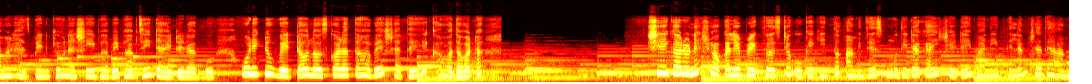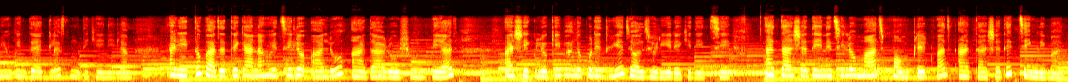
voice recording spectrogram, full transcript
আমার হাজব্যান্ডকেও না সেইভাবেই ভাবছি ডায়েটে রাখব। ওর একটু ওয়েটটাও লস করাতে হবে, সাথে খাওয়া দাওয়াটা সেই কারণে সকালে ব্রেকফাস্টে ওকে কিন্তু আমি যে স্মুদিটা খাই, সেটাই বানিয়ে দিলাম, সাথে আমিও কিন্তু এক গ্লাস স্মুদি খেয়ে নিলাম। আর এই তো বাজার থেকে আনা হয়েছিল আলু, আদা, রসুন, পেঁয়াজ, আর সেগুলোকেই ভালো করে ধুয়ে জল ঝরিয়ে রেখে দিচ্ছি। আর তার সাথে এনেছিল মাছ পমপ্লেট মাছ, আর তার সাথে চিংড়ি মাছ।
